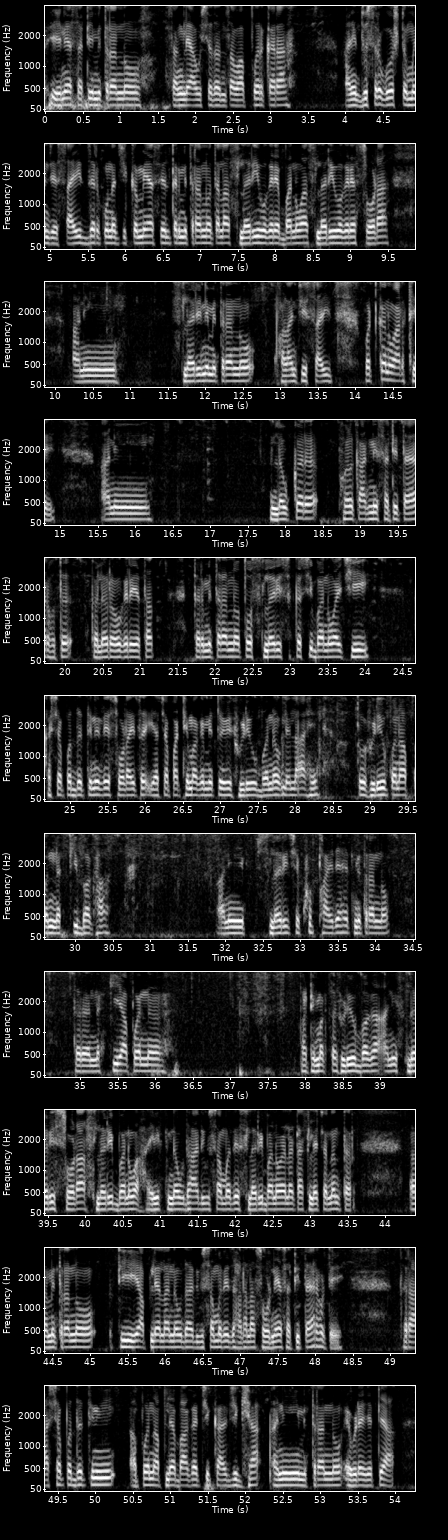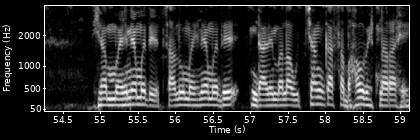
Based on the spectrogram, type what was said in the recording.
येण्यासाठी मित्रांनो चांगल्या औषधांचा वापर करा. आणि दुसरं गोष्ट म्हणजे साईज जर कोणाची कमी असेल तर मित्रांनो त्याला स्लरी वगैरे बनवा स्लरी वगैरे सोडा. आणि स्लरीने मित्रांनो फळांची साईज पटकन वाढते. आणि लवकर फळ काढणीसाठी तयार होतं. कलर वगैरे येतात. तर मित्रांनो तो स्लरीस कशी बनवायची कशा पद्धतीने ते सोडायचं याच्या पाठीमागे मी तो व्हिडिओ बनवलेला आहे. तो व्हिडिओ पण आपण नक्की बघा. आणि स्लरीचे खूप फायदे आहेत मित्रांनो. तर नक्की आपण पाठीमागचा व्हिडिओ बघा आणि स्लरी सोडा. स्लरी बनवा. एक नऊ दहा दिवसामध्ये स्लरी बनवायला टाकल्याच्या नंतर मित्रांनो ती आपल्याला नऊ दहा दिवसामध्ये झाडाला सोडण्यासाठी तयार होते. तर अशा पद्धतीने आपण आपल्या बागाची काळजी घ्या आणि मित्रांनो एवढ्या येत्या ह्या महिन्यामध्ये चालू महिन्यामध्ये डाळिंबाला उच्चांक असा भाव भेटणार आहे.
